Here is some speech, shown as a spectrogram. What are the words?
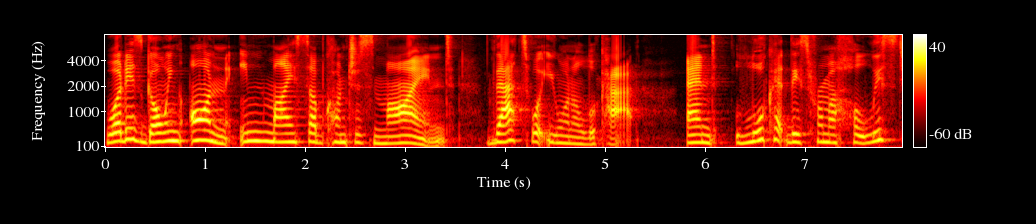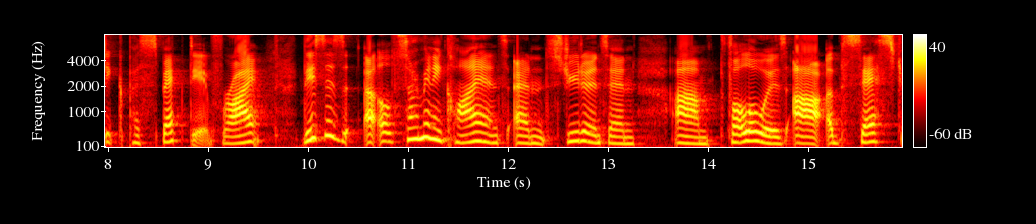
What is going on in my subconscious mind? That's what you want to look at. And look at this from a holistic perspective, right? This is uh, so many clients and students and um, followers are obsessed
